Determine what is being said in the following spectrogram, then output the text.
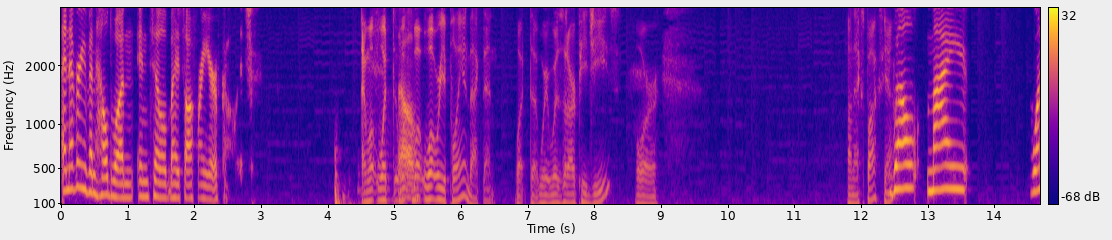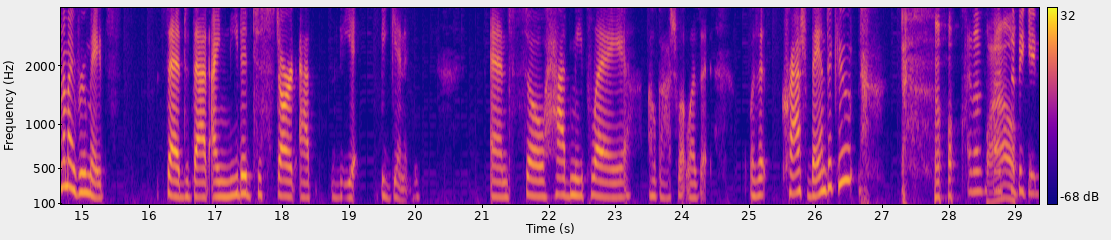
I never even held one until my sophomore year of college. And what what, So- what, what what were you playing back then? What uh, were- was it RPGs or on Xbox? Yeah. Well, my one of my roommates said that I needed to start at the beginning. And so had me play, oh gosh, what was it? Was it Crash Bandicoot? I love Wow. that's the beginning.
